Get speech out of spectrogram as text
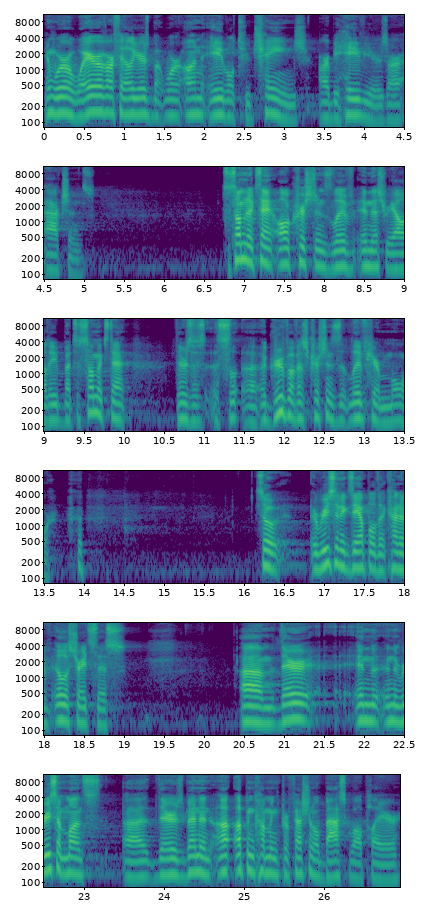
And we're aware of our failures, but we're unable to change our behaviors, our actions. To some extent, all Christians live in this reality, but to some extent, there's a, a, a group of us Christians that live here more. so, a recent example that kind of illustrates this um, there, in the, in the recent months, uh, there's been an up and coming professional basketball player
